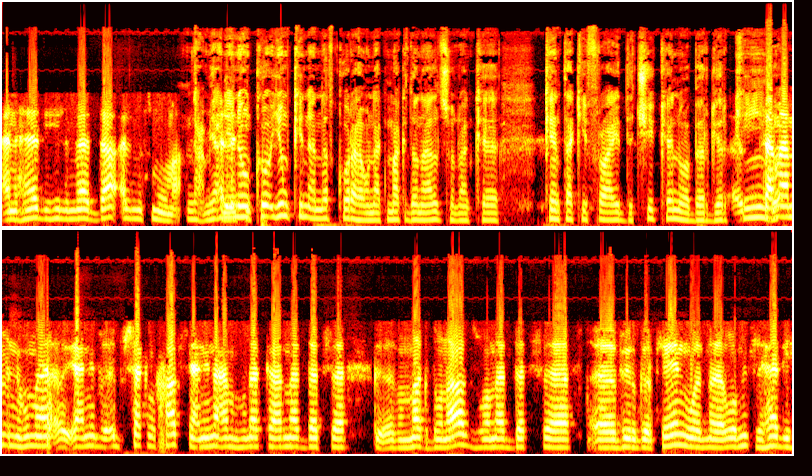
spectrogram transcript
عن هذه المادة المسمومة. نعم يعني يمكن أن نذكرها هناك ماكدونالدز هناك كنتاكي فرايد تشيكن وبرجر كينج تماما هما يعني بشكل خاص يعني نعم هناك مادة ماكدونالدز ومادة برجر كين ومثل هذه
